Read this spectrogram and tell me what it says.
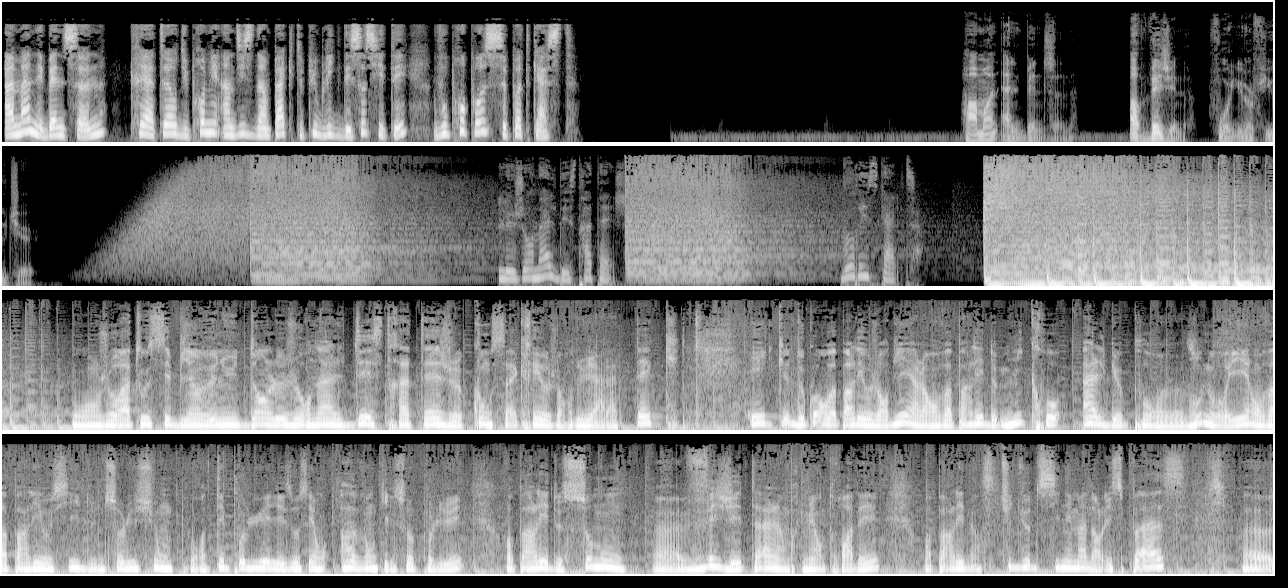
Haman et Benson, créateurs du premier indice d'impact public des sociétés, vous proposent ce podcast. Haman and Benson, a vision for your future. Le journal des stratèges. Boris Kalt. Bonjour à tous et bienvenue dans le journal des stratèges consacré aujourd'hui à la tech. Et de quoi on va parler aujourd'hui? Alors on va parler de micro-algues pour euh, vous nourrir, on va parler aussi d'une solution pour dépolluer les océans avant qu'ils soient pollués, on va parler de saumon euh, végétal imprimé en 3D, on va parler d'un studio de cinéma dans l'espace, euh,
